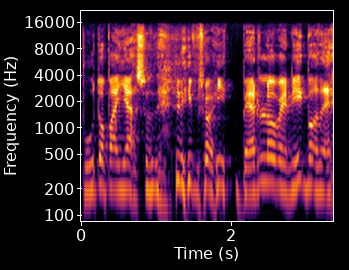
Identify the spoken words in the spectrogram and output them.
puto payaso del libro y verlo venir, poder,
